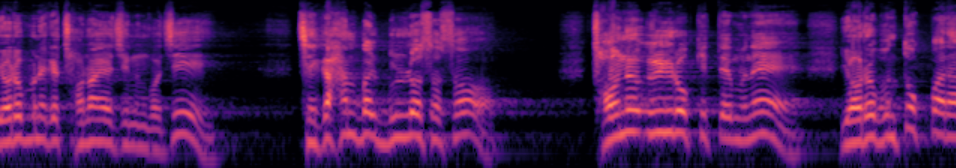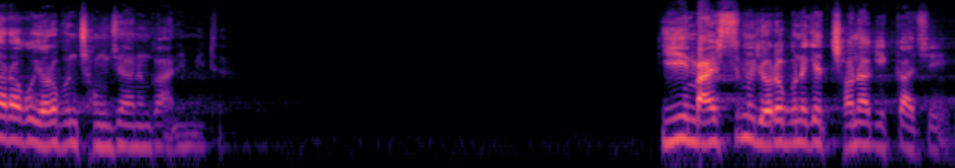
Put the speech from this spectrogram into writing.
여러분에게 전하여지는 거지 제가 한 발 물러서서 저는 의롭기 때문에 여러분 똑바로 하라고 여러분 정죄하는 거 아닙니다. 이 말씀을 여러분에게 전하기까지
